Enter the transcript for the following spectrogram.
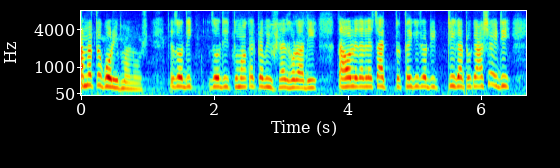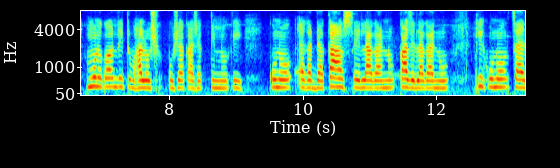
আমরা তো গরিব মানুষ। তো যদি যদি তোমাকে একটা ব্যবসা ধরা দিই, তাহলে তাহলে চারটে থেকে যদি টিকা টুকে আসে, এটি মনে করেন যে একটু ভালো পোশাক আশাক কিনো কি, কোনো এক একটা কাজে লাগানো কাজে লাগানো কি কোনো চাল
